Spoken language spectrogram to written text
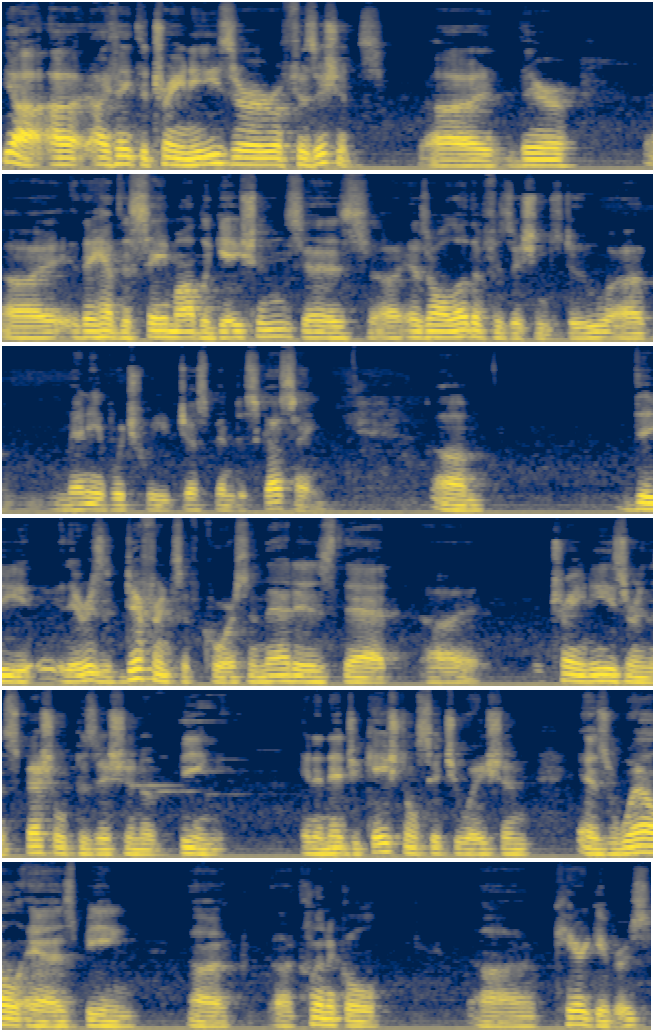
Yeah, uh, I think the trainees are physicians. Uh, they're uh, they have the same obligations as uh, as all other physicians do, uh, many of which we've just been discussing. Um, the there is a difference, of course, and that is that uh, trainees are in the special position of being in an educational situation as well as being uh, uh, clinical uh, caregivers.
